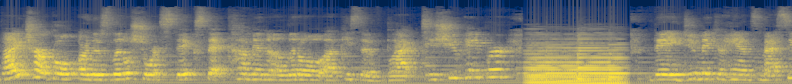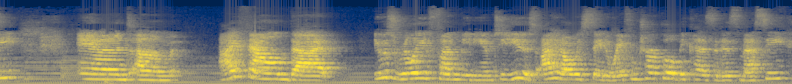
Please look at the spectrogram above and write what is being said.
Vine charcoal are those little short sticks that come in a little uh, piece of black tissue paper. They do make your hands messy. And um, I found that it was really a fun medium to use. I had always stayed away from charcoal because it is messy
